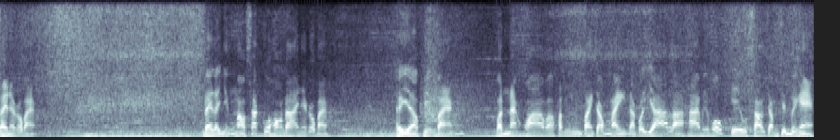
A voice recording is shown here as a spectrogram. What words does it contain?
Đây nè các bạn đây là những màu sắc của Honda nha các bạn. Thì uh, phiên bản vành nang hoa và phanh tan trống này đang có giá là 21 triệu 690 ngàn.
